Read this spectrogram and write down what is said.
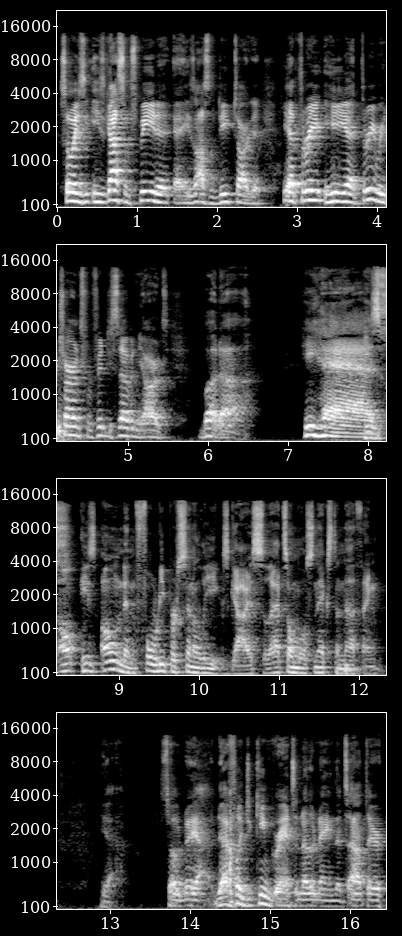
So he's, he's got some speed and he's also deep target. He had three he had three returns for 57 yards, but uh, he has He's, owned in 40% of leagues, guys, so that's almost next to nothing. yeah. So yeah, definitely Jakeem Grant's another name that's out there.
